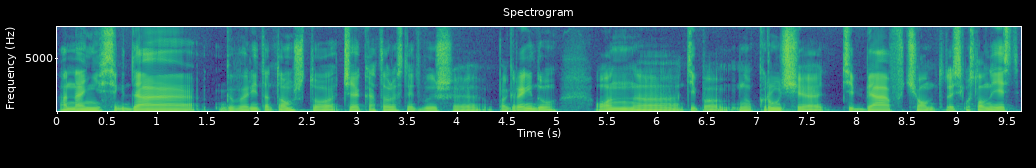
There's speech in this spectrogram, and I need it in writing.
она не всегда говорит о том, что человек, который стоит выше по грейду, он, э, типа, ну, круче тебя в чем-то. То есть, условно, есть...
